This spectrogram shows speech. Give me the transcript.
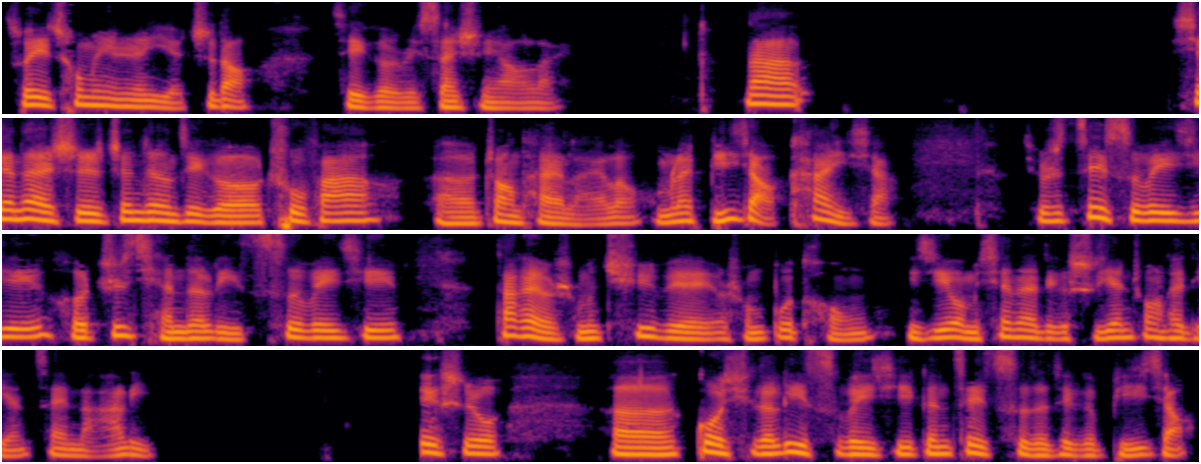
所以聪明人也知道这个 recession 要来。那现在是真正这个触发呃状态来了，我们来比较看一下，就是这次危机和之前的几次危机大概有什么区别，有什么不同，以及我们现在这个时间状态点在哪里？这是呃过去的历次危机跟这次的这个比较。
